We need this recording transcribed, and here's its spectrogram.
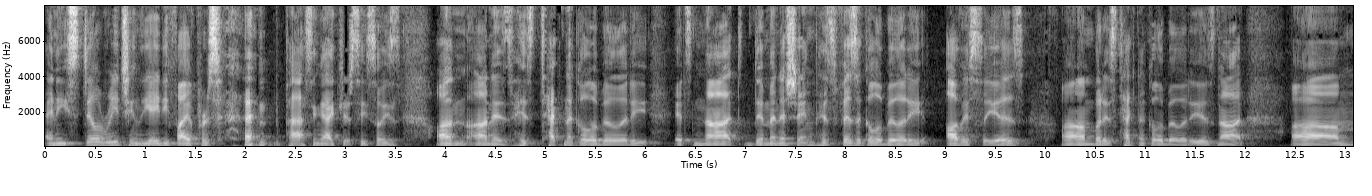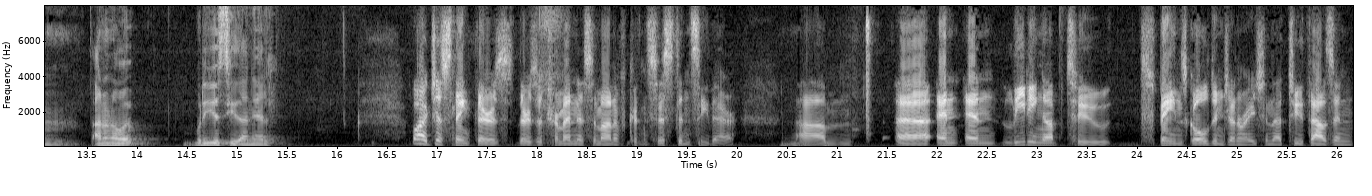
and he's still reaching the 85% passing accuracy. So he's on, on his, his technical ability, it's not diminishing. His physical ability obviously is, um, but his technical ability is not. Um, I don't know. What, what do you see, Daniel? Well, I just think there's there's a tremendous amount of consistency there, um, uh, and and leading up to Spain's golden generation, that 2008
